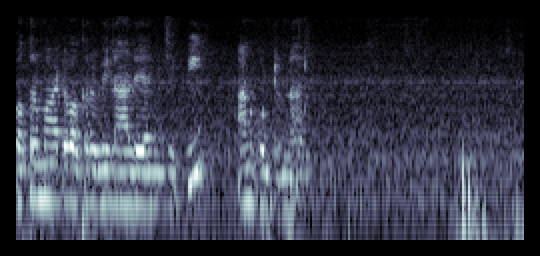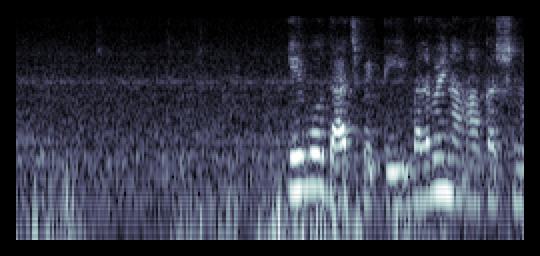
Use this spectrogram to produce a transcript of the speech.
ఒకరి మాట ఒకరు వినాలి అని చెప్పి అనుకుంటున్నారు. ఏవో దాచిపెట్టి బలమైన ఆకర్షణ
